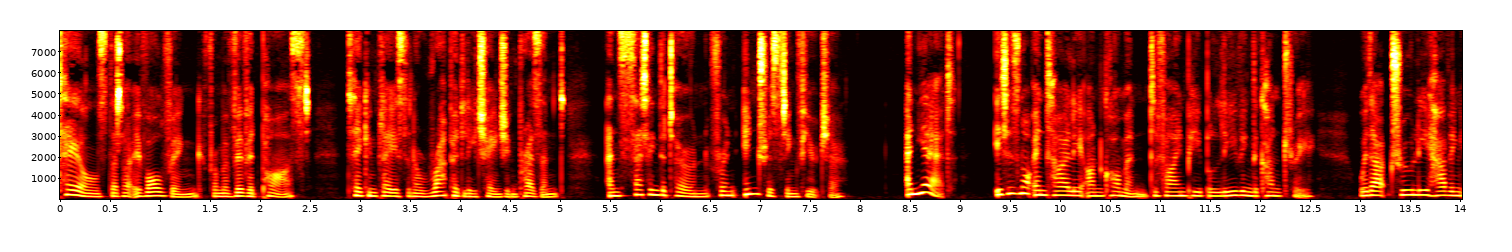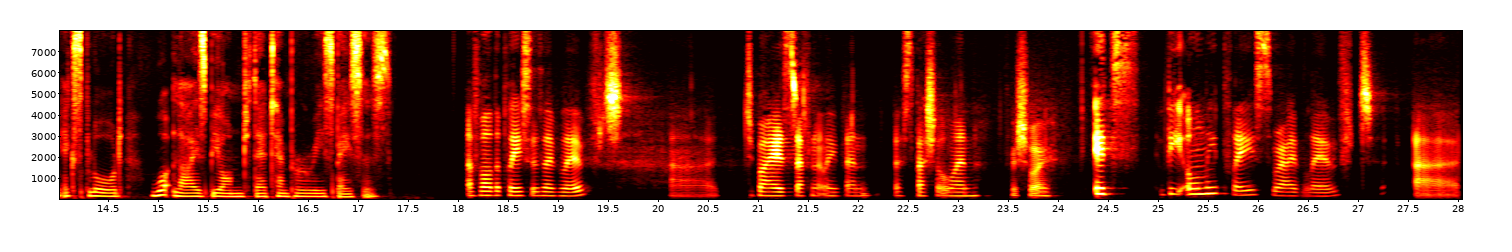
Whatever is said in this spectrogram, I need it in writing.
Tales that are evolving from a vivid past, taking place in a rapidly changing present, and setting the tone for an interesting future. And yet, it is not entirely uncommon to find people leaving the country without truly having explored what lies beyond their temporary spaces. Of all the places I've lived, uh, Dubai has definitely been a special one for sure. It's the only place where I've lived uh,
